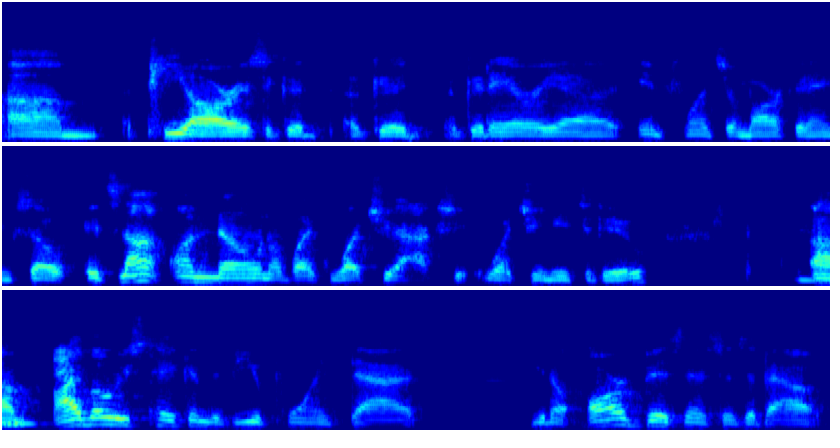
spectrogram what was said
um, PR is a good a good a good area. Influencer marketing. So it's not unknown of like what you actually what you need to do. Mm-hmm. Um, I've always taken the viewpoint that you know our business is about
